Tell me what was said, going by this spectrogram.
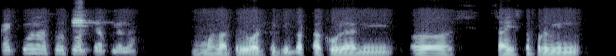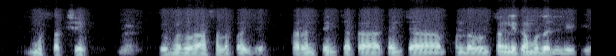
काय कोण असं असं वाटतंय आपल्याला? मला तरी वाटतं की दत्ता कोळे आणि अं, शाहिस्ता प्रवीण मुस्ताक शेख. हे उमेदवार असायला पाहिजे. कारण त्यांच्या का त्यांच्या फंडातून चांगली कामं झालेली आहेत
